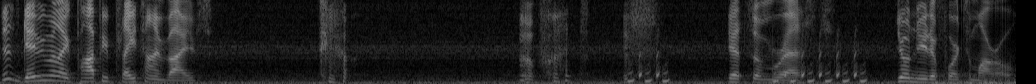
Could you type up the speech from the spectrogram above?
This is giving me like Poppy Playtime vibes. what? Get some rest. You'll need it for tomorrow.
